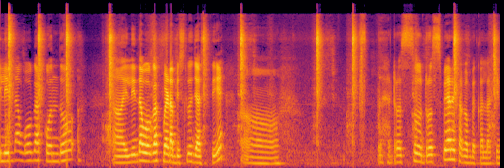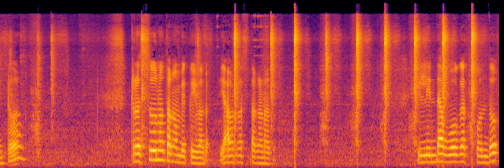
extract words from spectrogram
ಇಲ್ಲಿಂದ ಹೋಗೋಕ್ಕೊಂದು ಇಲ್ಲಿಂದ ಹೋಗಕ್ಕೆ ಬೇಡ, ಬಿಸಿಲು ಜಾಸ್ತಿ. ಡ್ರೆಸ್ಸು, ಡ್ರೆಸ್ ಬೇರೆ ತಗೊಬೇಕಲ್ಲ ಚಿಂಟು? ಡ್ರೆಸ್ಸೂ ತಗೊಬೇಕು ಇವಾಗ. ಯಾವ ಡ್ರೆಸ್ ತಗೊಳೋದು? ಇಲ್ಲಿಂದ ಹೋಗಕ್ಕೊಂದು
